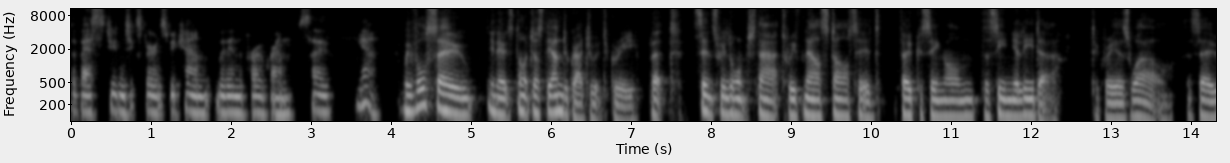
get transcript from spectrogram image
the best student experience we can within the program? So yeah. We've also, you know, it's not just the undergraduate degree, but since we launched that, we've now started focusing on the senior leader degree as well. So,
